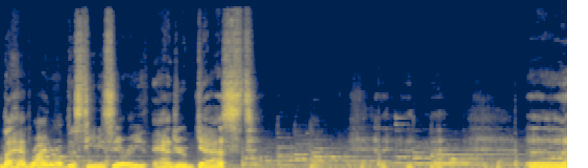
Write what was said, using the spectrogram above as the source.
the head writer of this TV series, Andrew Guest, uh,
